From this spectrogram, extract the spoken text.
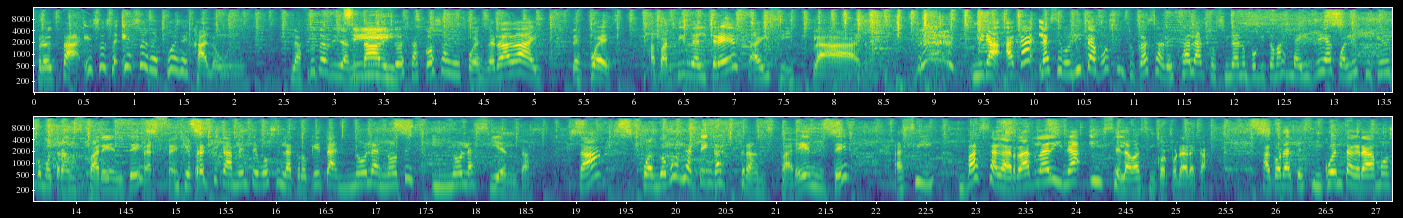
pero está, eso es, eso es después de Halloween. La fruta brillantada Sí. y todas estas cosas después, ¿verdad, Ay? Después, a partir del 3, ahí sí, claro. Mira, acá la cebollita vos en tu casa dejala cocinar un poquito más. La idea cuál es que quede como transparente y que prácticamente vos en la croqueta no la notes y no la sientas, ¿está? Cuando vos la tengas transparente, así, vas a agarrar la harina y se la vas a incorporar acá. Acordate, 50 gramos.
